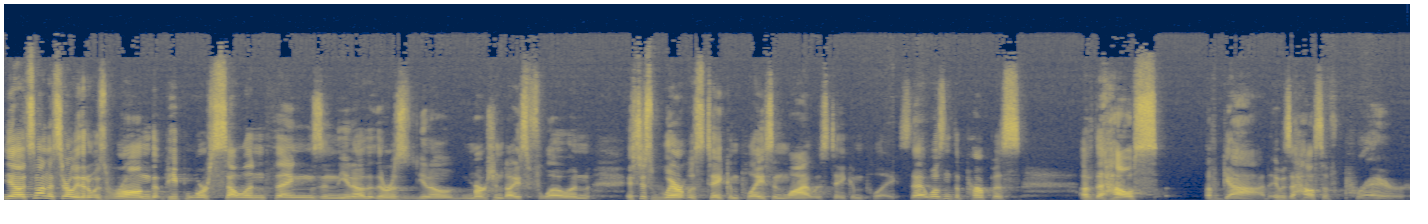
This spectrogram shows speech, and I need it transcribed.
you know, it's not necessarily that it was wrong that people were selling things and, you know, that there was, you know, merchandise flowing. It's just where it was taking place and why it was taking place. That wasn't the purpose of the house of God. It was a house of prayer.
